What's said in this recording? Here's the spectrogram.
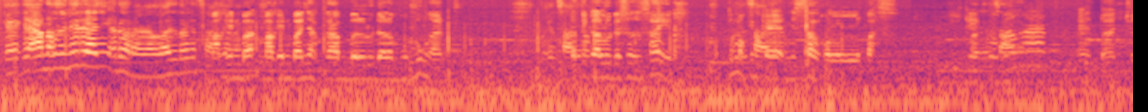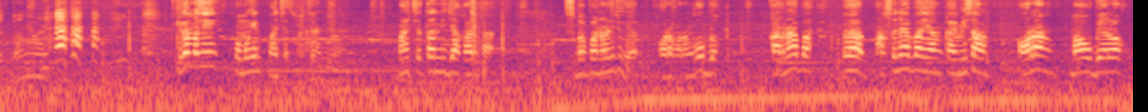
Kayak kayak anak sendiri anjing aduh rewel banget tapi kan sayang. Makin ba- makin banyak trouble lu dalam hubungan makin sayang. ketika lu udah selesaiin itu makin sayang. kayak nyesal kalau lu lepas. Ih, kayak Makin sayang. banget. Eh bacot banget kita masih ngomongin macet. Macet. Macetan di Jakarta. Sebab penolnya juga orang-orang goblok. Karena apa? Eh, maksudnya apa? Yang kayak misal orang mau belok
